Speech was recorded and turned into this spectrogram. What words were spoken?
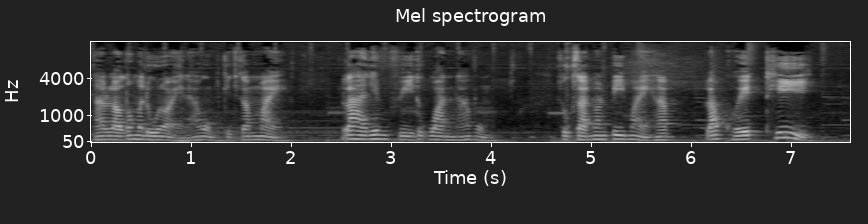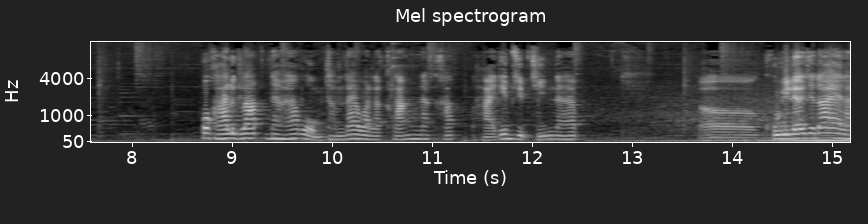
นะครับเราต้องมาดูหน่อยนะครับผมกิจกรรมใหม่ล่าไอเทมฟรีทุกวันนะครับผม สุขสันต์วันปีใหม่ครับ รับเควสที่พ่อค้าลึกลับนะครับผมทำได้วันละครั้งนะครับ หายเทม10ชิ้นนะครับ คุยแล้วจะได้อะไร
